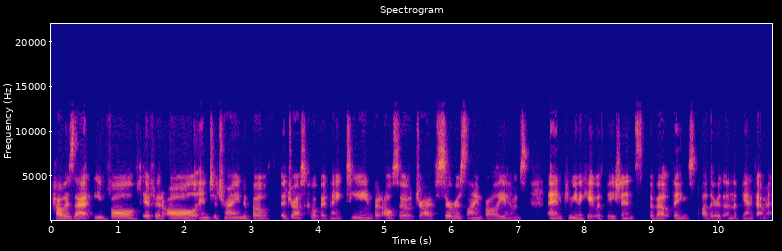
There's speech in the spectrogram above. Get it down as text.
How has that evolved, if at all, into trying to both address COVID 19, but also drive service line volumes and communicate with patients about things other than the pandemic?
